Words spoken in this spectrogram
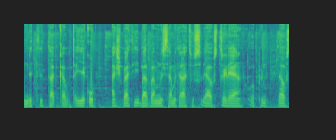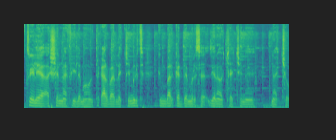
እንድትታቀብ ጠየቁ። አሽ ባርቲ በ45 ዓመታት ውስጥ የ Australian Open ለአውስትሬሊያ አሸናፊ ለመሆን ተቃርባለች። የሚሉት ግንባር ቀደም ርዕሰ ዜናዎቻችን ናቸው።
